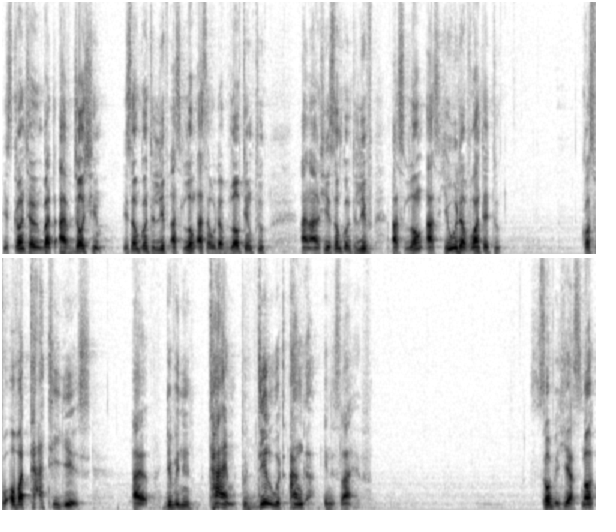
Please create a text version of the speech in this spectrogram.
He's going to heaven, but I've judged him. He's not going to live as long as I would have loved him to, and he's not going to live as long as he would have wanted to. Because for over 30 years, I've given him time to deal with anger in his life. So he has not.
